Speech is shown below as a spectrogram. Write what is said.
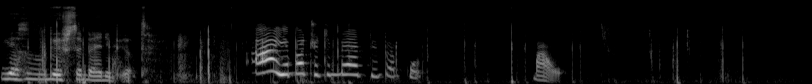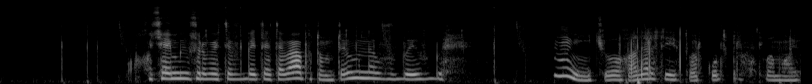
Я зробив себе, ребят. А, я бачу тебе, ти паркур. Вау. Хоча я міг зробити вбити тебе, а потім ти мене вбив би. Ну нічого, а зараз я паркур трохи зламаю.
